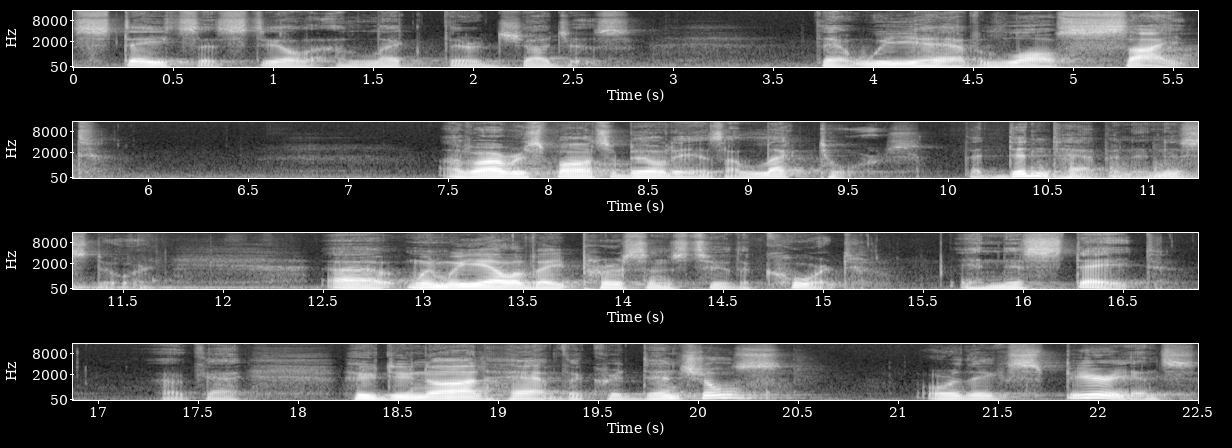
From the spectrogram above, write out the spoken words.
states that still elect their judges, that we have lost sight of our responsibility as electors. That didn't happen in this story. Uh, when we elevate persons to the court in this state, okay, who do not have the credentials or the experience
